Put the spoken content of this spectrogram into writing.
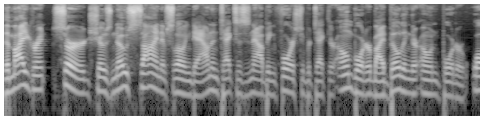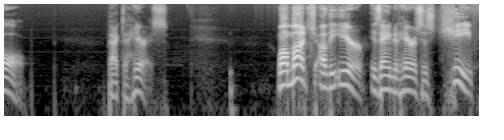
The migrant surge shows no sign of slowing down, and Texas is now being forced to protect their own border by building their own border wall. Back to Harris. While much of the ear is aimed at Harris's chief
